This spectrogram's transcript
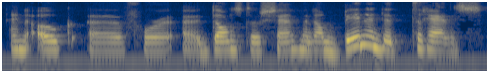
en ook voor dansdocent, maar dan binnen de trends.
